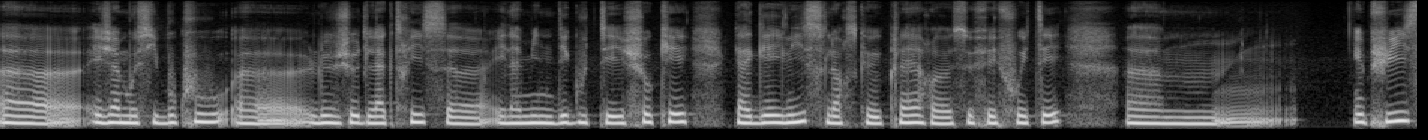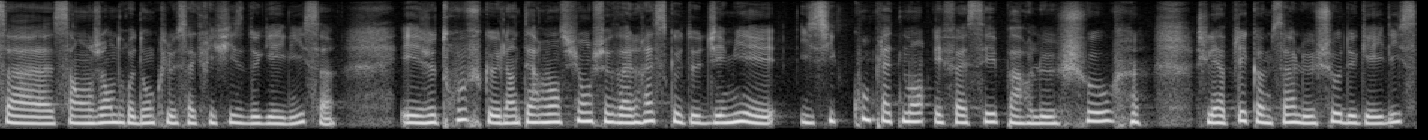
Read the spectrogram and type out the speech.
Euh, et j'aime aussi beaucoup euh, le jeu de l'actrice euh, et la mine dégoûtée, choquée qu'a Gaylis lorsque Claire se fait fouetter. Et puis, ça, ça, engendre donc le sacrifice de Gaylis. Et je trouve que l'intervention chevaleresque de Jamie est ici complètement effacée par le show, je l'ai appelé comme ça, le show de Gaylis,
